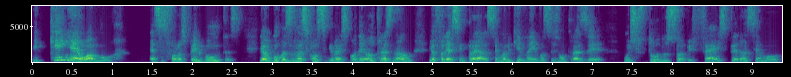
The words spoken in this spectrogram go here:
E quem é o amor? Essas foram as perguntas. E algumas elas conseguiram responder, outras não. E eu falei assim para elas: semana que vem vocês vão trazer um estudo sobre fé, esperança e amor.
